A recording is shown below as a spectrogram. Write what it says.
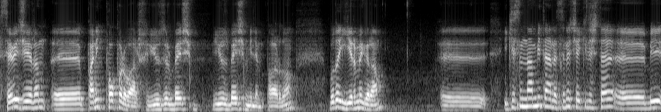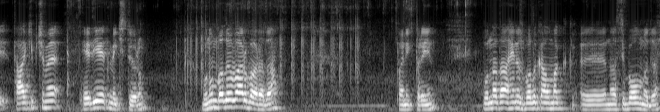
Savager'ın e, Panic Popper var. 125 105 milim pardon. Bu da 20 gram. Ee, ikisinden bir tanesini çekilişte e, bir takipçime hediye etmek istiyorum. Bunun balığı var bu arada. Panic Prey'in. Bunda daha henüz balık almak e, nasip olmadı.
